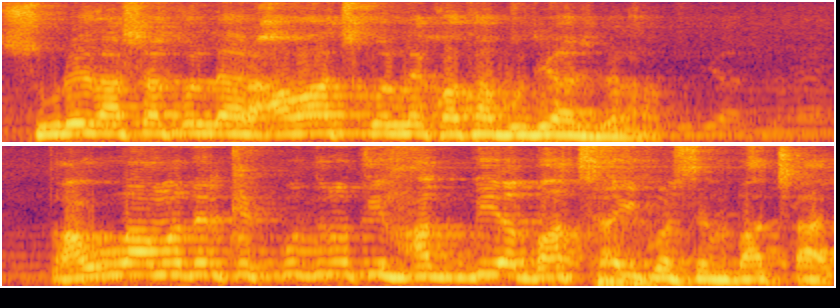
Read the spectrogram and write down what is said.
সুরের আশা করলে আর আওয়াজ করলে কথা বুঝে আসবে না। তো আল্লাহ আমাদেরকে কুদরতি হাত দিয়ে বাছাই করছেন, বাছাই।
